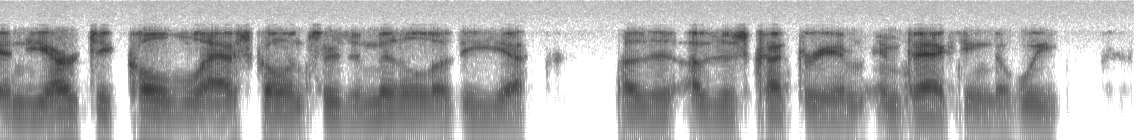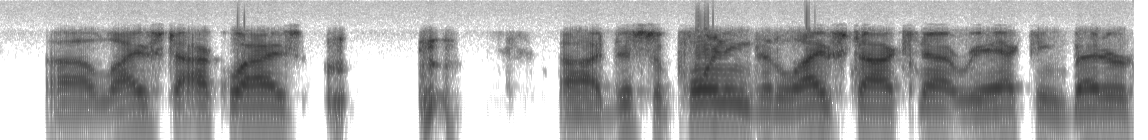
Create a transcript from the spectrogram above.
and the Arctic cold blast going through the middle of the uh, of, the, of this country and impacting the wheat. Uh, livestock wise, uh, disappointing that livestock's not reacting better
